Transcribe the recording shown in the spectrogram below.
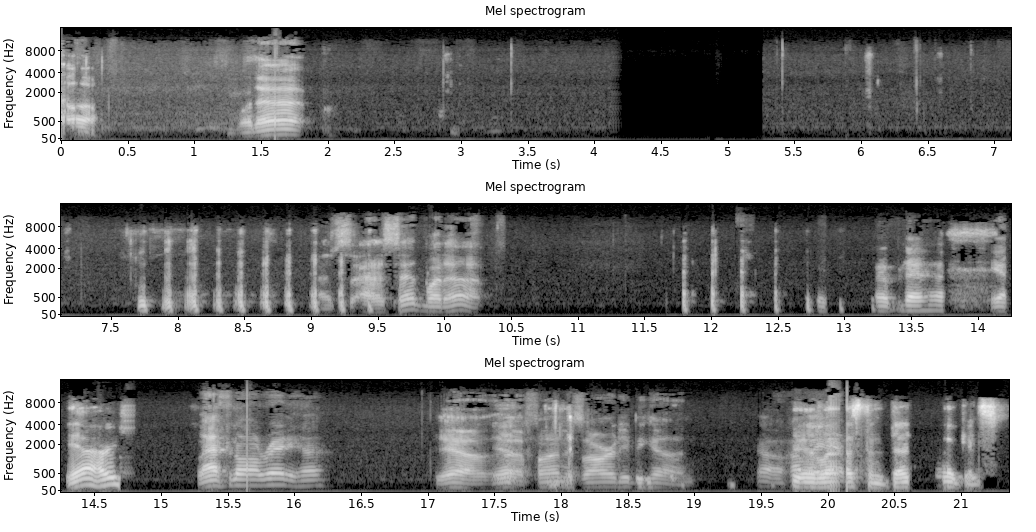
Hello. What up? I, s- I said, what up? Up there, huh? Yeah, Yeah, I heard. laughing already, huh? Yeah, Yeah. the fun has already begun. Oh, how you. late Less than thirty seconds.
